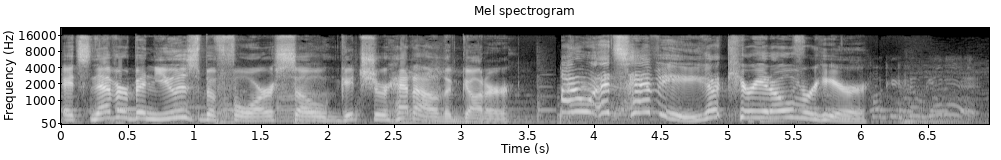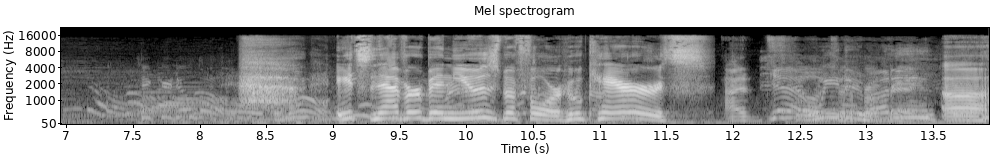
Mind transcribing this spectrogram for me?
It's never been used before, so get your head out of the gutter. I don't. It's heavy. You gotta carry it over here. It's never been used before. Who cares? I Yeah, we do, buddy. Uh,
